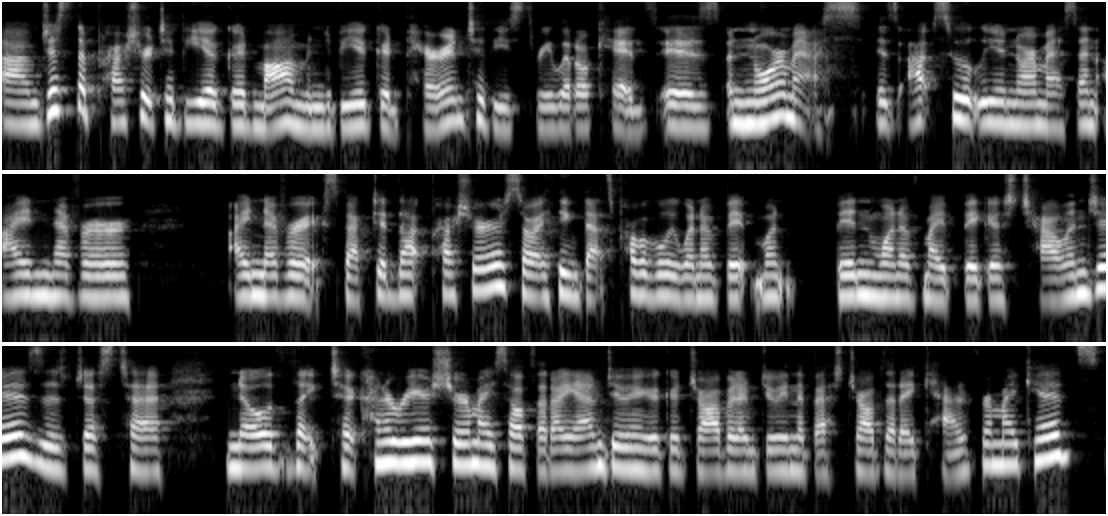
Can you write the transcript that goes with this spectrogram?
um, just the pressure to be a good mom and to be a good parent to these three little kids is enormous. Is absolutely enormous, and I never, I never expected that pressure. So I think that's probably one of bit one been one of my biggest challenges is just to know like to kind of reassure myself that I am doing a good job and I'm doing the best job that I can for my kids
